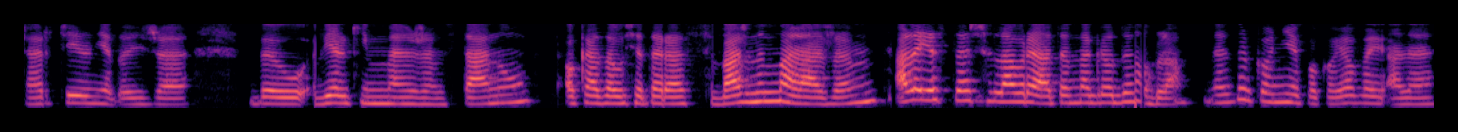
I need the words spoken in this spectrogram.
Churchill, nie dość, że był wielkim mężem stanu, okazał się teraz ważnym malarzem, ale jest też laureatem Nagrody Nobla. Tylko nie pokojowej, ale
